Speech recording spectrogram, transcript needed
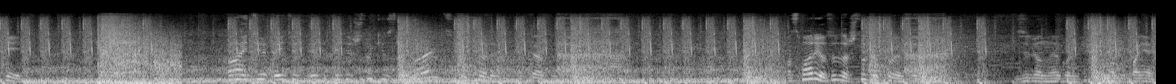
Окей. А, эти, эти, эти, эти штуки взрываются, что ли? Оказывается. Посмотри, вот это что такое? Зеленый огонь, не могу понять.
